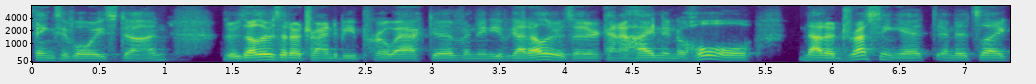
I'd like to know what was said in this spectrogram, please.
things have always done. There's others that are trying to be proactive, and then you've got others that are kind of hiding in a hole, not addressing it. And it's like,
